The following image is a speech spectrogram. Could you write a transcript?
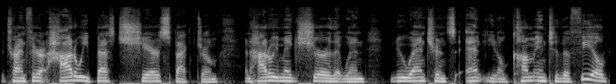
to try and figure out how do we best share spectrum, and how do we make sure that when new entrants and you know come into the field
